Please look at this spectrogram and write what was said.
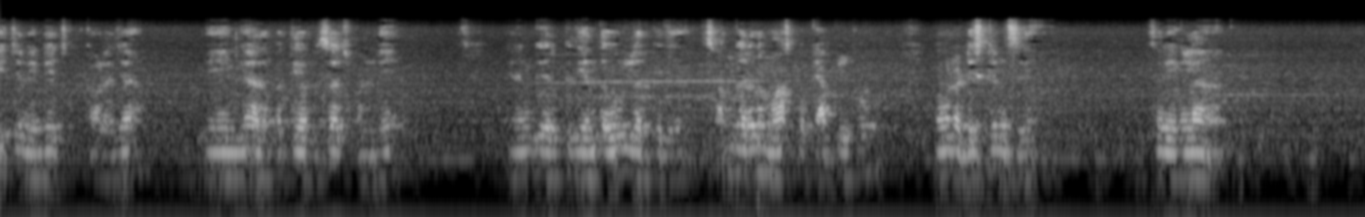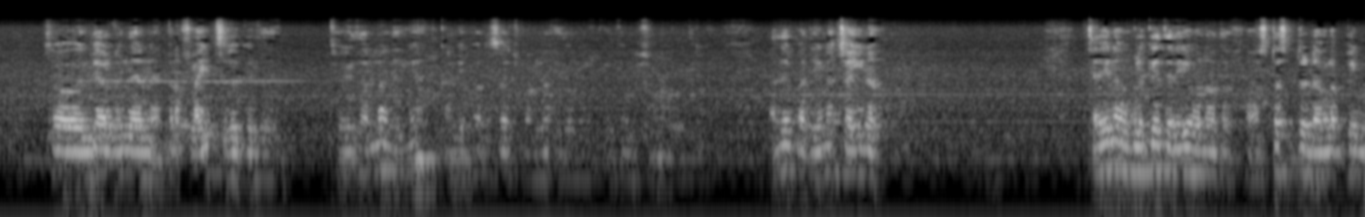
ஈச் அண்ட் இண்டேஜ் காலேஜை நீங்கள் அதை பற்றி ஒரு ரிசர்ச் பண்ணி எங்கே இருக்குது எந்த ஊரில் இருக்குது ஸோ அங்கேருந்து மாஸ்கோ கேபிட்டலுக்கும் எவ்வளோ டிஸ்டன்ஸு சரிங்களா? ஸோ இந்தியாவிலேருந்து என்ன எத்தனை ஃப்ளைட்ஸ் இருக்குது? ஸோ இதெல்லாம் நீங்கள் கண்டிப்பாக ரிசர்ச் பண்ணலாம். இது உங்களுக்கு இன்ஃபர்மேஷன் கொடுத்துருக்கேன் அதே பார்த்தீங்கன்னா சைனா. சைனா உங்களுக்கே தெரியும் one of the fastest developing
